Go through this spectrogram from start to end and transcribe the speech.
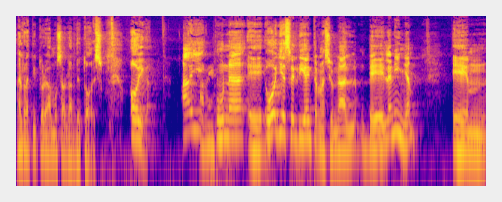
Al ratito le vamos a hablar de todo eso. Oiga, hay una, eh, hoy es el Día Internacional de la Niña. Em,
